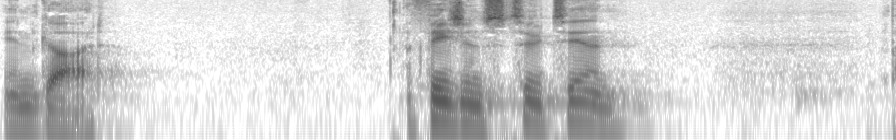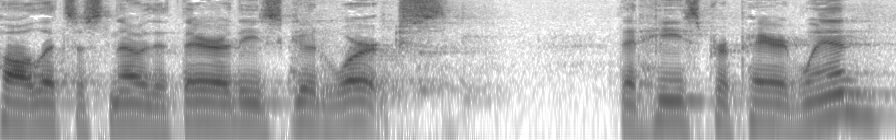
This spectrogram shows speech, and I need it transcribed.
in God. Ephesians 2:10 Paul lets us know that there are these good works that he's prepared when?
